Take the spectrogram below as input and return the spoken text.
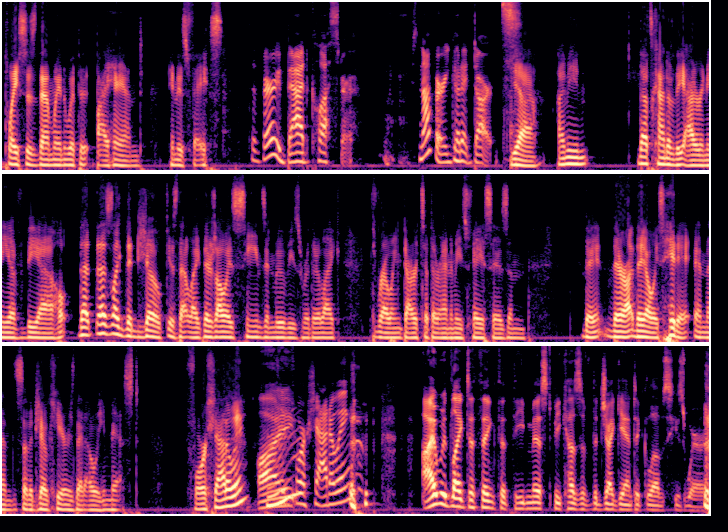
places them in with it by hand in his face. It's a very bad cluster. He's not very good at darts. Yeah, I mean, that's kind of the irony of the uh, whole. That that's like the joke is that like there's always scenes in movies where they're like throwing darts at their enemies' faces and they they they always hit it, and then so the joke here is that oh he missed. Foreshadowing. I Foreshadowing. I would like to think that he missed because of the gigantic gloves he's wearing.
